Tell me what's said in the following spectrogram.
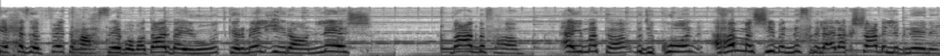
في حزب فاتح حسابه مطار بيروت كرمال إيران. ليش؟ ما عم بفهم. أي متى بده يكون أهم شيء بالنسبة لك الشعب اللبناني؟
